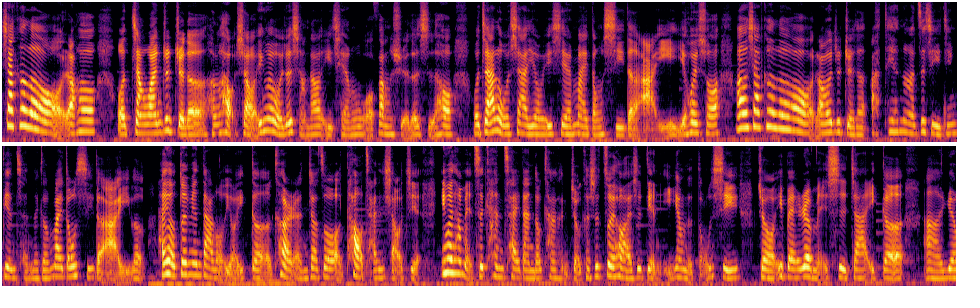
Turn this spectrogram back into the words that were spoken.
下课了，然后我讲完就觉得很好笑，因为我就想到以以。前我放学的时候，我家楼下也有一些卖东西的阿姨，也会说啊下课了，然后就觉得啊天哪，自己已经变成那个卖东西的阿姨了。还有对面大楼有一个客人叫做套餐小姐，因为她每次看菜单都看很久，可是最后还是点一样的东西，就一杯热美式加一个呃原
